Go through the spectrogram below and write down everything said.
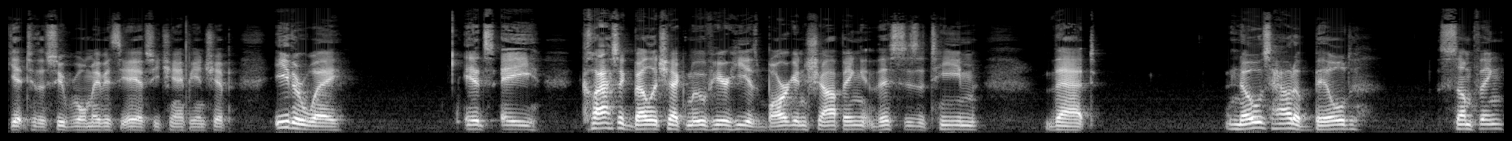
get to the Super Bowl. Maybe it's the AFC Championship. Either way, it's a classic Belichick move here. He is bargain shopping. This is a team that knows how to build something.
